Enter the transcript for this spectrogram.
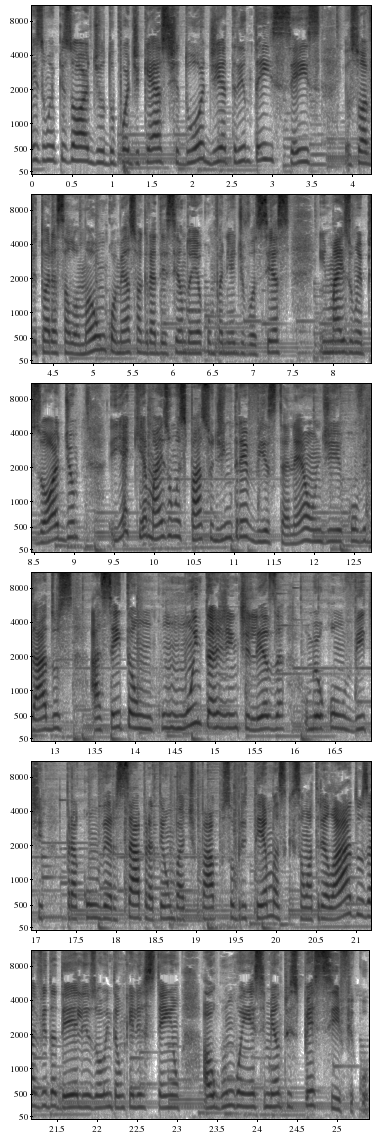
mais um episódio do podcast do Dia 36. Eu sou a Vitória Salomão, começo agradecendo aí a companhia de vocês em mais um episódio. E aqui é mais um espaço de entrevista, né? Onde convidados aceitam com muita gentileza o meu convite para conversar, para ter um bate-papo sobre temas que são atrelados à vida deles ou então que eles tenham algum conhecimento específico.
